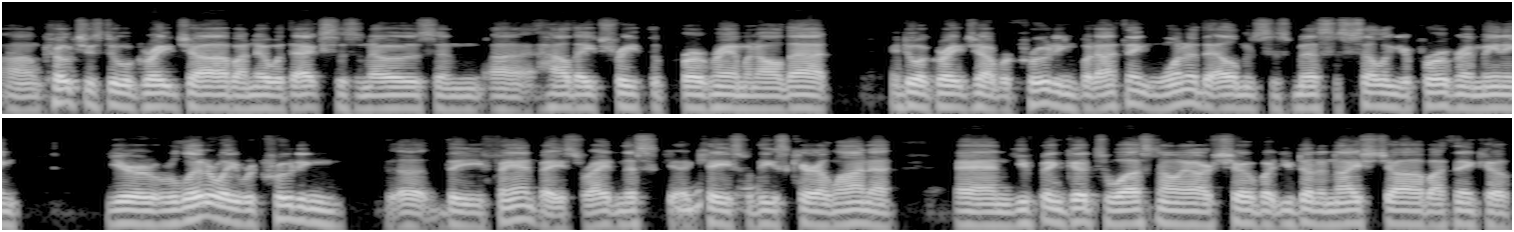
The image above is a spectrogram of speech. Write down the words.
um, coaches do a great job. I know with X's and O's and uh, how they treat the program and all that, and do a great job recruiting. But I think one of the elements is missed is selling your program, meaning you're literally recruiting the, the fan base, right? In this mm-hmm. case with East Carolina, and you've been good to us, not only our show, but you've done a nice job, I think, of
